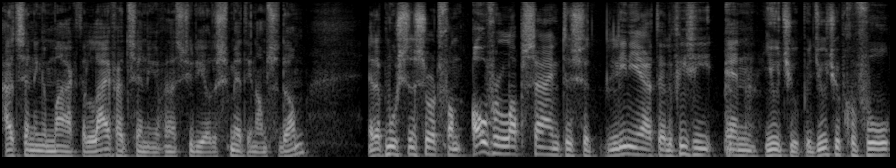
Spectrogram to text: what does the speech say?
uitzendingen maakten... live-uitzendingen vanuit Studio De Smet in Amsterdam. En dat moest een soort van overlap zijn tussen lineaire televisie en YouTube. Het YouTube-gevoel.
